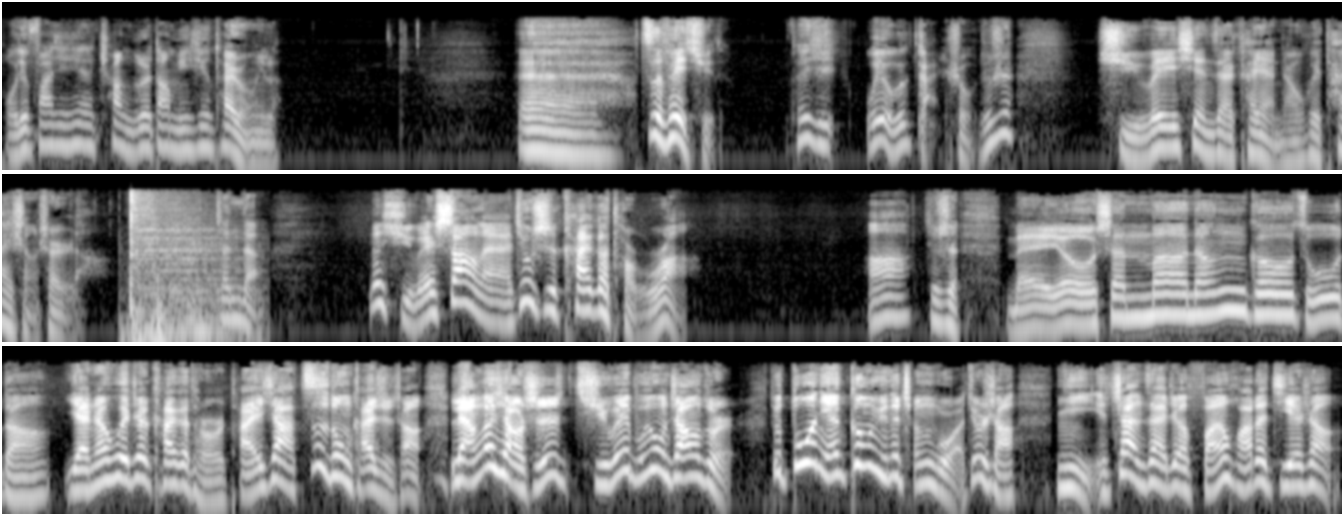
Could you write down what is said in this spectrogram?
我就发现现在唱歌当明星太容易了。呃，自费去的，所以我有个感受，就是许巍现在开演唱会太省事儿了。真的，那许巍上来就是开个头啊，啊，就是没有什么能够阻挡。演唱会这开个头，台下自动开始唱两个小时，许巍不用张嘴就多年耕耘的成果就是啥？你站在这繁华的街上，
